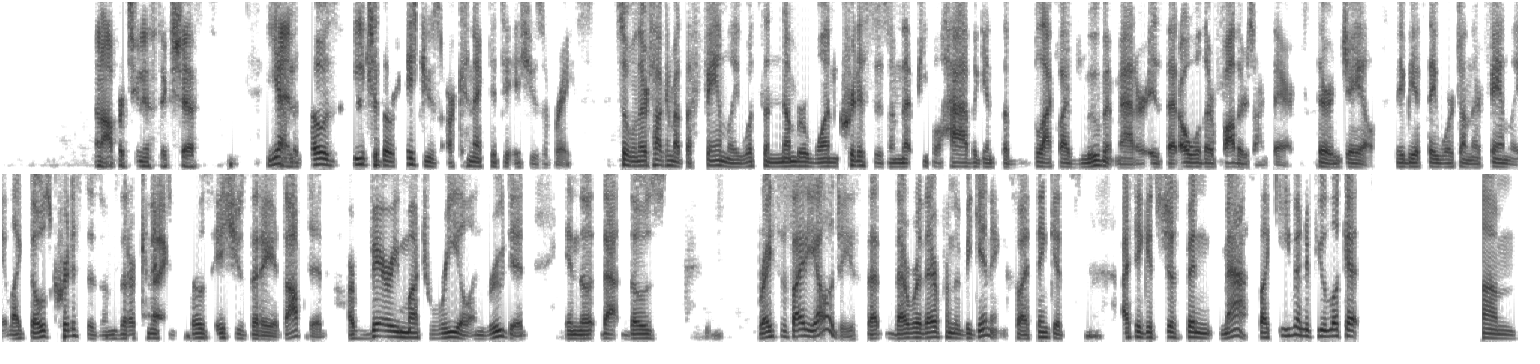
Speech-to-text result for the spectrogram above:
an opportunistic shift. Yeah, and, but those each of those issues are connected to issues of race. So when they're talking about the family, what's the number one criticism that people have against the Black Lives Movement matter is that oh well their fathers aren't there. They're in jail. Maybe if they worked on their family. Like those criticisms that are connected right. to those issues that they adopted are very much real and rooted in the that those racist ideologies that that were there from the beginning. So I think it's I think it's just been masked. Like even if you look at um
